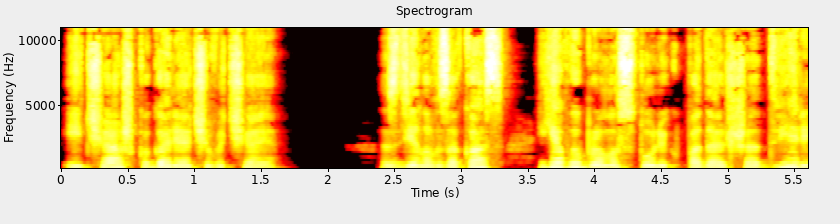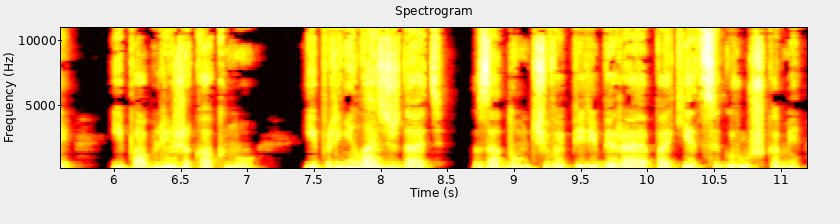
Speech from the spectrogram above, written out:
и чашка горячего чая. Сделав заказ, я выбрала столик подальше от двери и поближе к окну и принялась ждать, задумчиво перебирая пакет с игрушками,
